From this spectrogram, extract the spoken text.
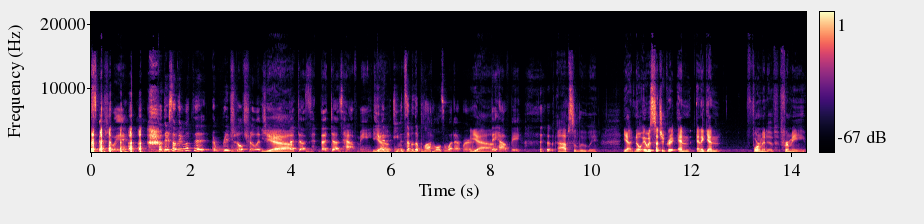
especially. but there's something about the original trilogy Yeah. that does that does have me. Yeah. Even even some of the plot holes, whatever. Yeah. they have me. Absolutely. Yeah, no, it was such a great and and again formative for me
